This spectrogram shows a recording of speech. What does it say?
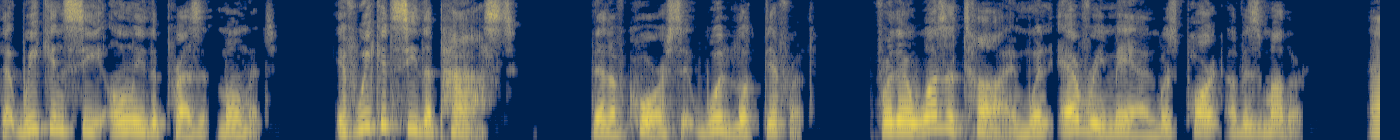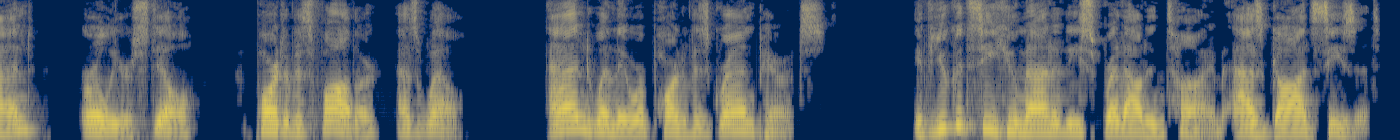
that we can see only the present moment. If we could see the past, then of course it would look different. For there was a time when every man was part of his mother, and, earlier still, part of his father as well, and when they were part of his grandparents. If you could see humanity spread out in time as God sees it,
